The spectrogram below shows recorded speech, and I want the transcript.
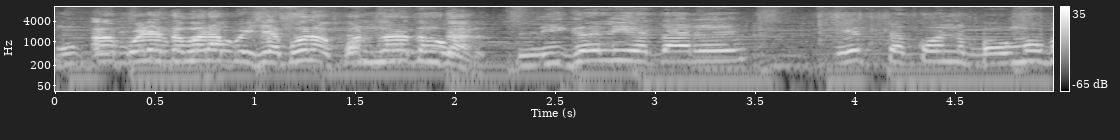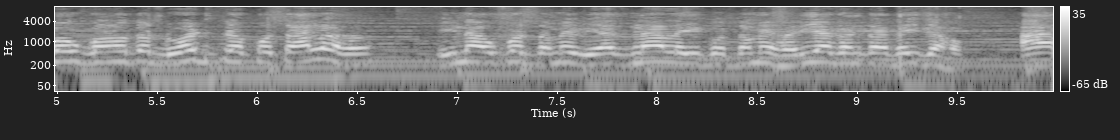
હું આ પડે તમારા પૈસા બોલો ફોન કરો તમે તાર. લીગલી અત્યારે એક ટકો ને બહુમાં બહુ ગણો તો દોઢ ટકો ચાલે એના ઉપર તમે વ્યાજ ના લઈ કો તમે હરિયા ગણતા થઈ જાઓ. આ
